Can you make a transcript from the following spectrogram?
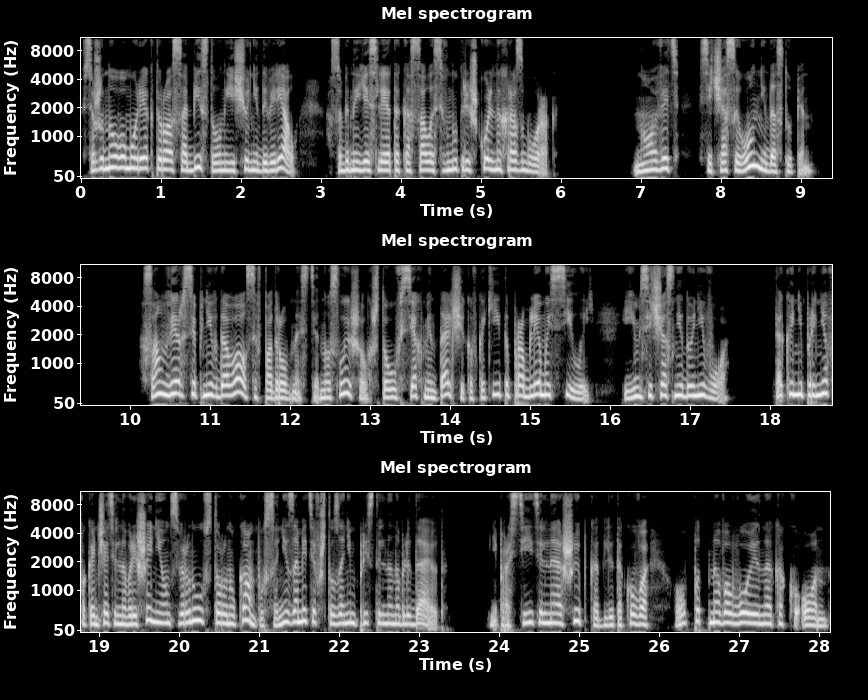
Все же новому ректору-особисту он еще не доверял, особенно если это касалось внутришкольных разборок. Но ведь сейчас и он недоступен. Сам Версип не вдавался в подробности, но слышал, что у всех ментальщиков какие-то проблемы с силой, и им сейчас не до него. Так и не приняв окончательного решения, он свернул в сторону кампуса, не заметив, что за ним пристально наблюдают. Непростительная ошибка для такого опытного воина, как он.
